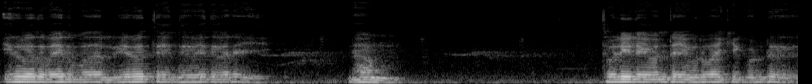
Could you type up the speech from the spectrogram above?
இருபது வயது முதல் இருபத்தைந்து வயது வரை நாம் தொழிலை ஒன்றை உருவாக்கி கொண்டு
